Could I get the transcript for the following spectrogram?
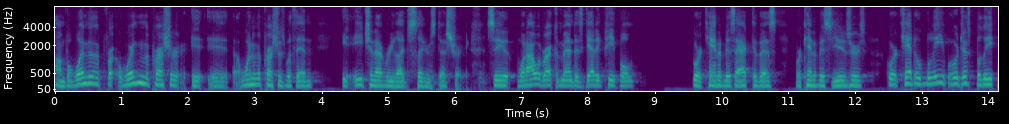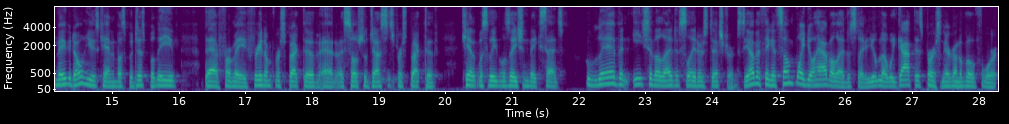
um, but when the when the pressure it, one of the pressures within each and every legislator's district. See, what I would recommend is getting people who are cannabis activists, or cannabis users, who are can who believe or just believe maybe don't use cannabis, but just believe that from a freedom perspective and a social justice perspective, cannabis legalization makes sense. Who live in each of the legislators' districts. The other thing, at some point, you'll have a legislator. You'll know we got this person. They're going to vote for it.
